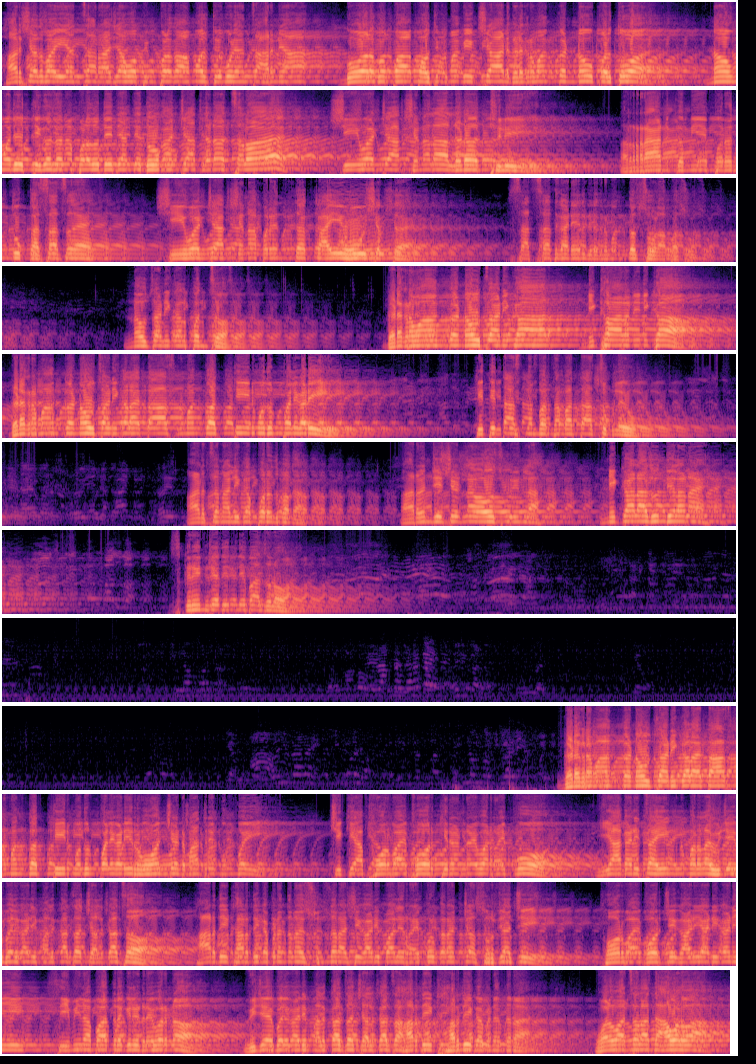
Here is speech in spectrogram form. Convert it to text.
हर्षदबाई यांचा राजा व पिंपळगाव अमोल त्रिपुळ यांचा हरण्या. गोळ गोपाळ पावती क्रमांक एकशे आठ गड क्रमांक नऊ पडतोय नऊ मध्ये तिघ जण पडत होते त्यात दोघांच्यात लढत चालू आहे. शेवटच्या क्षणाला लढत थिली रान कमी आहे परंतु कसाच आहे? शेवटच्या क्षणापर्यंत काही होऊ शकत सात सात गाड्या आहेत गड क्रमांक सोळा पासून. नऊचा निकाल पंच. गड क्रमांक नऊचा निकाल निकाल आणि निकाल गड क्रमांक नऊचा निकाल आहे तास क्रमांक तीन मधून पलीकडे. किती तास नंबर थांबा तास चुकले हो. अडचण आली का परत बघा. रणजित शेटला हो स्क्रीनला निकाल अजून दिला नाही. स्क्रीनच्या तिथली बाजूला गड क्रमांक नऊचा निकाला तास क्रमांक तीन मधून पलीकडे Rohan Shet Matre Mumbai. चिकिया four by four Kiran driver Raipur या गाडीचा एक नंबरला विजय बैलगाडी मालकाचा चालकाचं. हार्दिक हार्दिक अभिनंदन. सुंदर अशी गाडी पाहिली रायपूरकरांच्या सुरजाची. फोर बाय फोर ची गाडी या ठिकाणी सेमीला पात्र केली ड्रायव्हरनं विजय बैलगाडी मालकाचा चालकाचा हार्दिक हार्दिक अभिनंदन. आहे वळवा चला दहा वळवा.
